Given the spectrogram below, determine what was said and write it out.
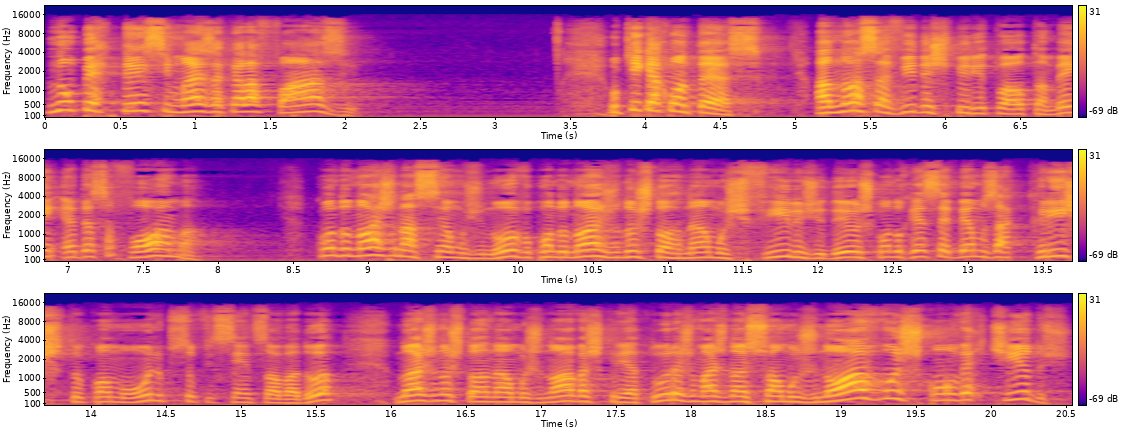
não pertence mais àquela fase. O que, que acontece? A nossa vida espiritual também é dessa forma. Quando nós nascemos de novo, quando nós nos tornamos filhos de Deus, quando recebemos a Cristo como único suficiente Salvador, nós nos tornamos novas criaturas, mas nós somos novos convertidos.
